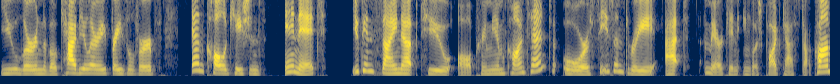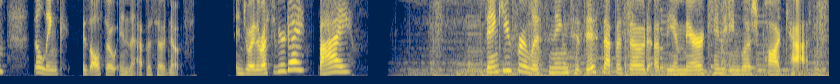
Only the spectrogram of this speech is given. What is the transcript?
you learn the vocabulary, phrasal verbs, and collocations in it, you can sign up to all premium content or season three at AmericanEnglishPodcast.com. The link is also in the episode notes. Enjoy the rest of your day. Bye. Thank you for listening to this episode of the American English Podcast.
